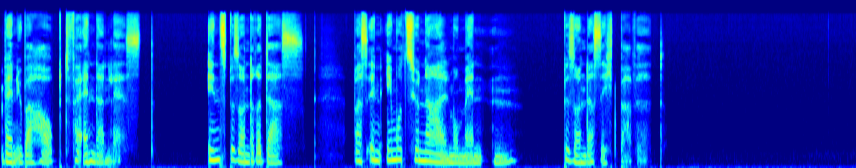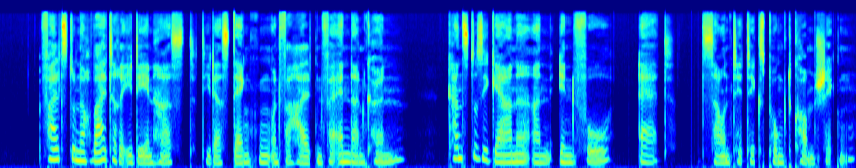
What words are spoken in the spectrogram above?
wenn überhaupt, verändern lässt. Insbesondere das, was in emotionalen Momenten besonders sichtbar wird. Falls du noch weitere Ideen hast, die das Denken und Verhalten verändern können, kannst du sie gerne an info at soundtitics.com schicken.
